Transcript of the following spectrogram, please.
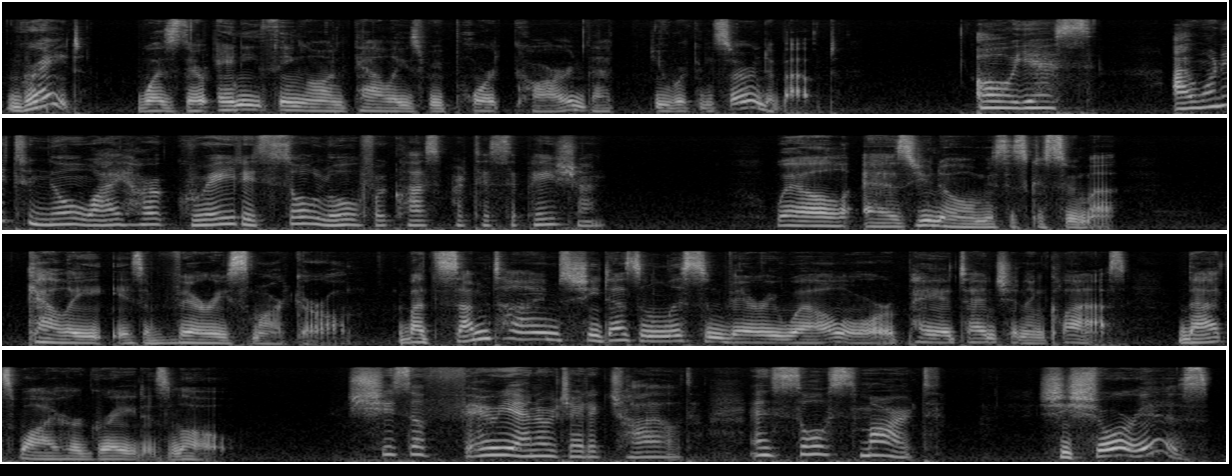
Great. Was there anything on Callie's report card that you were concerned about? Oh, yes. I wanted to know why her grade is so low for class participation. Well, as you know, Mrs. Kasuma, Callie is a very smart girl. But sometimes she doesn't listen very well or pay attention in class. That's why her grade is low. She's a very energetic child and so smart. She sure is.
